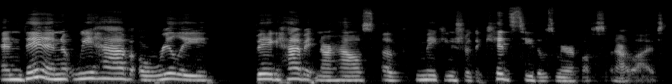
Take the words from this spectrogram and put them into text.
And then we have a really big habit in our house of making sure the kids see those miracles in our lives.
